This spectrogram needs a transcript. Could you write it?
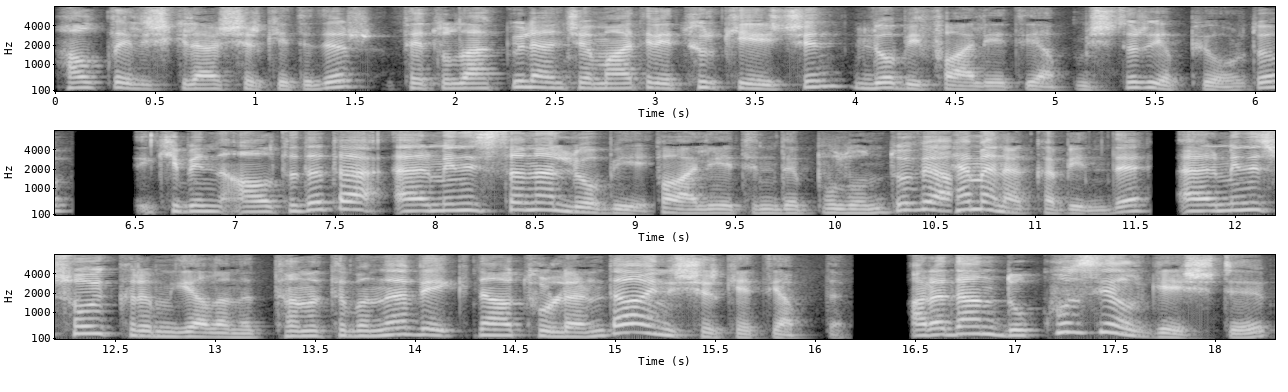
halkla ilişkiler şirketidir. Fethullah Gülen cemaati ve Türkiye için lobi faaliyeti yapmıştır, yapıyordu. 2006'da da Ermenistan'a lobi faaliyetinde bulundu ve hemen akabinde Ermeni soykırım yalanı tanıtımını ve ikna turlarını da aynı şirket yaptı. Aradan 9 yıl geçti.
